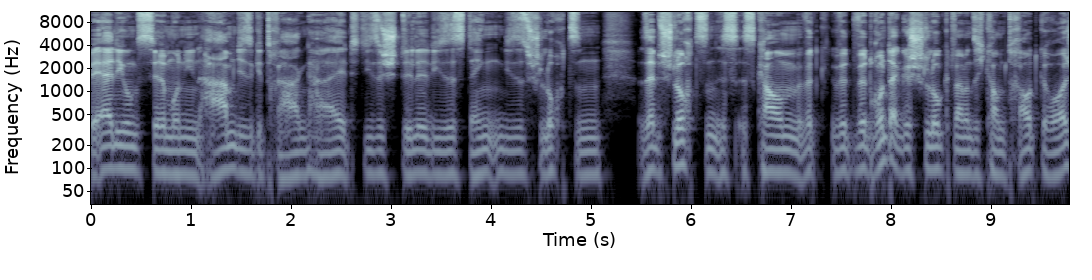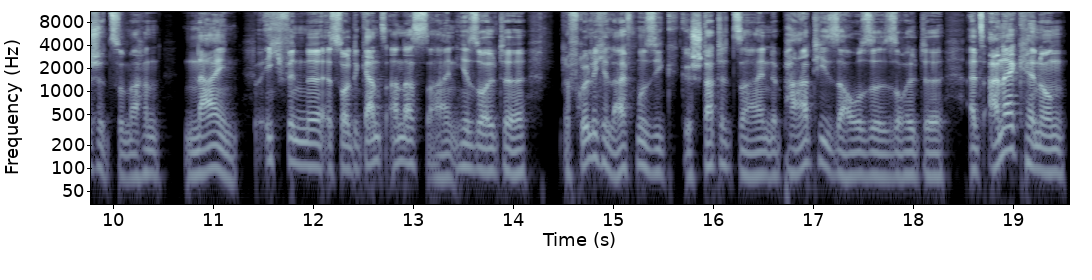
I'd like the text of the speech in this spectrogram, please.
Beerdigungszeremonien haben diese Getragenheit, diese Stille, dieses Denken, dieses Schluchzen. Selbst Schluchzen ist, ist kaum, wird, wird, wird runtergeschluckt, weil man sich kaum traut, Geräusche zu machen. Nein. Ich finde, es sollte ganz anders sein. Hier sollte eine fröhliche Live-Musik gestattet sein, eine Partysause sollte als Anerkennung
